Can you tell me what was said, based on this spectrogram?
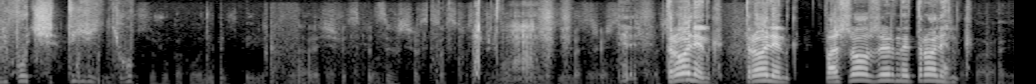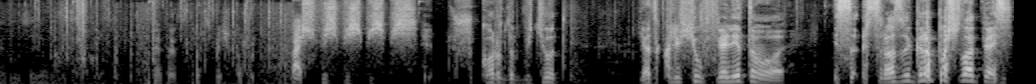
него 4, ёп... Сижу, как вы на спели. Троллинг, троллинг, пошел жирный троллинг. Паш, пиш, пиш, пиш, пиш. Шикарно ведет. Я отключил фиолетового. И сразу игра пошла опять.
